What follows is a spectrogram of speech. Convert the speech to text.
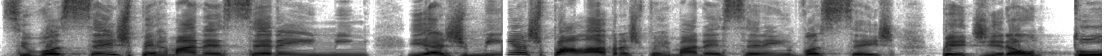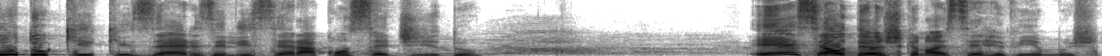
Se vocês permanecerem em mim e as minhas palavras permanecerem em vocês, pedirão tudo o que quiseres e lhes será concedido. Esse é o Deus que nós servimos.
